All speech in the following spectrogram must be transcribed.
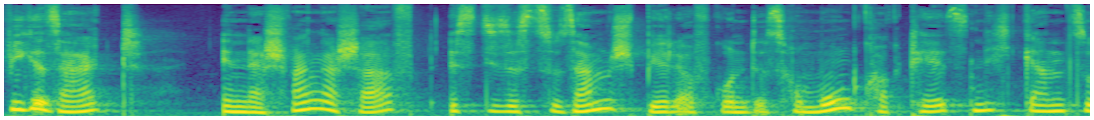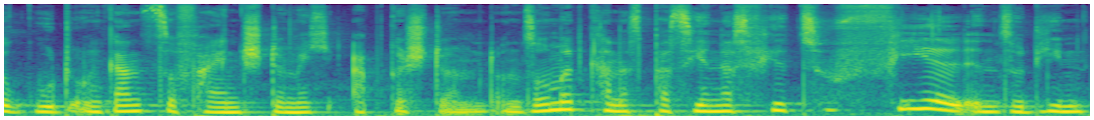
Wie gesagt, in der Schwangerschaft ist dieses Zusammenspiel aufgrund des Hormoncocktails nicht ganz so gut und ganz so feinstimmig abgestimmt. Und somit kann es passieren, dass viel zu viel Insulin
